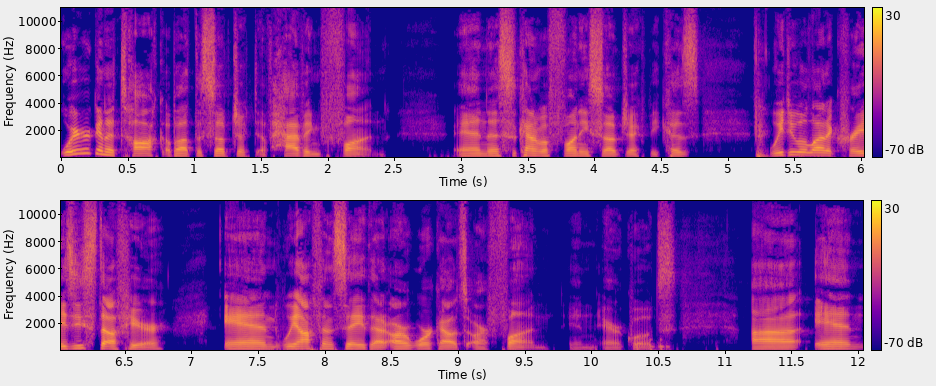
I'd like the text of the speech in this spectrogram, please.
we're going to talk about the subject of having fun. And this is kind of a funny subject because we do a lot of crazy stuff here, and we often say that our workouts are fun, in air quotes. Uh, and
